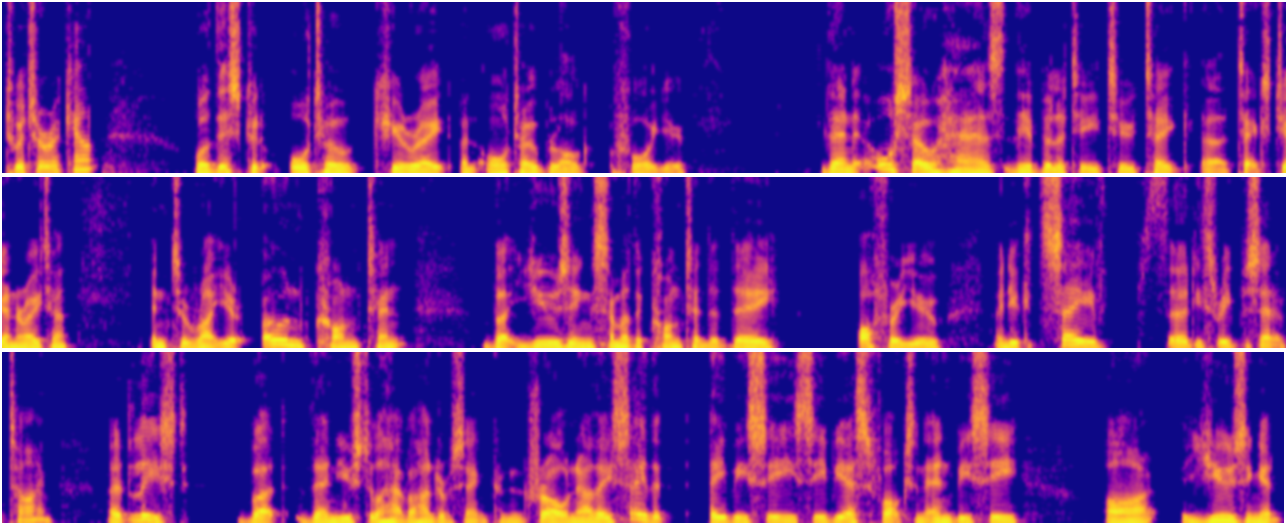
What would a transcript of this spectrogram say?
Twitter account. Well, this could auto curate an auto blog for you. Then it also has the ability to take a text generator and to write your own content, but using some of the content that they offer you. And you could save 33% of time at least, but then you still have 100% control. Now, they say that ABC, CBS, Fox, and NBC are using it.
